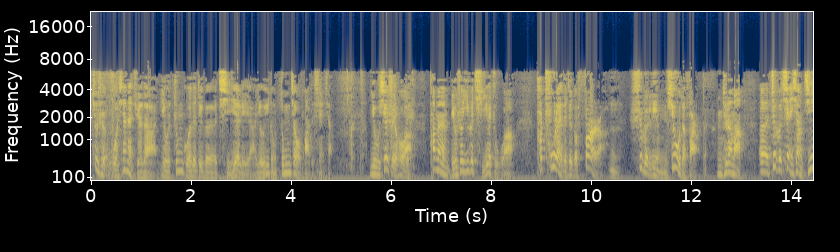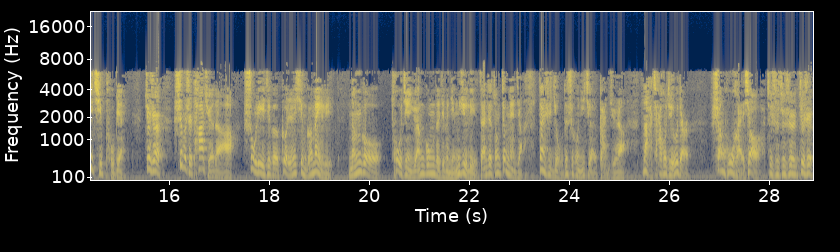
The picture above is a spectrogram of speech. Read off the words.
就是我现在觉得啊，有中国的这个企业里啊，有一种宗教化的现象。有些时候啊，他们比如说一个企业主啊，他出来的这个范儿啊，嗯是个领袖的范儿，对你知道吗？呃，这个现象极其普遍，就是是不是他觉得啊，树立这个个人性格魅力，能够促进员工的这个凝聚力，咱这从正面讲。但是有的时候你觉感觉啊，那家伙就有点儿山呼海啸啊，就是就是就是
